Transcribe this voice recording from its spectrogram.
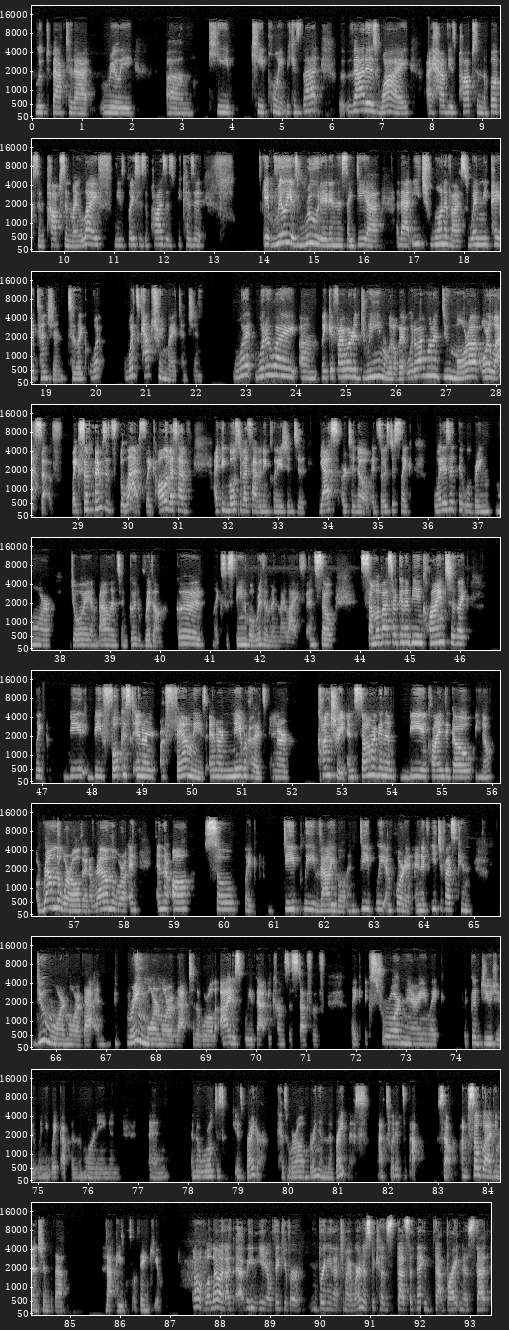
looped back to that really um, key key point because that that is why I have these pops in the books and pops in my life, these places of pauses, because it it really is rooted in this idea that each one of us, when we pay attention to like what what's capturing my attention, what what do I um, like if I were to dream a little bit, what do I want to do more of or less of? Like sometimes it's the less. Like all of us have, I think most of us have an inclination to yes or to no, and so it's just like what is it that will bring more joy and balance and good rhythm good like sustainable rhythm in my life and so some of us are going to be inclined to like like be be focused in our, our families and our neighborhoods and our country and some are going to be inclined to go you know around the world and around the world and and they're all so like deeply valuable and deeply important and if each of us can do more and more of that and bring more and more of that to the world i just believe that becomes the stuff of like extraordinary like the good juju when you wake up in the morning and and and the world just is brighter because we're all bringing the brightness that's what it's about. So i'm so glad you mentioned the that piece so thank you Oh, well, no. And I, I mean, you know, thank you for bringing that to my awareness because that's the thing that brightness, that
